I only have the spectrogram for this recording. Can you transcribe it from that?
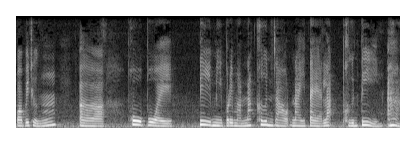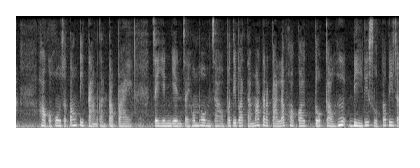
พอไปถึงผู้ป่วยที่มีปริมาณนักขึ้นเจ้าในแต่ละพื้นที่อ่า เราก็คงจะต้องติดตามกันต่อไป ใจเย็นๆ ใจห่มๆ เจ้า ปฏิบัติตามมาตรการแล้วพอก็ตัวเก่าฮ้ดีที่สุดเท่าที่จะ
